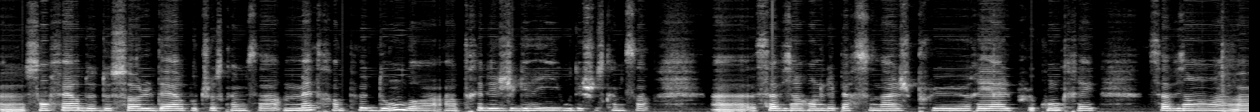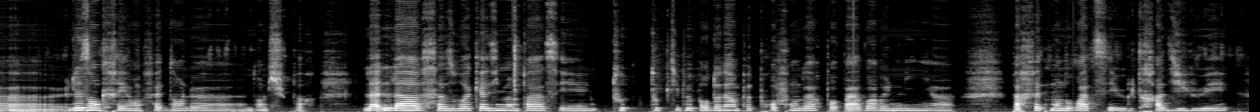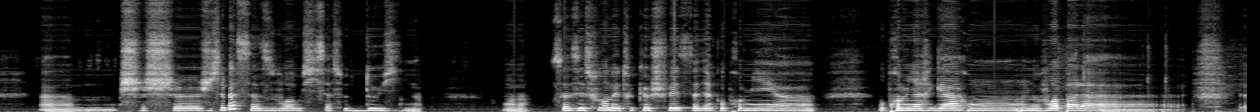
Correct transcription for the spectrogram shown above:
euh, sans faire de, sol, d'herbe ou de choses comme ça, mettre un peu d'ombre, un très léger gris ou des choses comme ça, euh, ça vient rendre les personnages plus réels, plus concrets, ça vient euh, les ancrer en fait dans le, dans le support. Là, ça se voit quasiment pas, c'est tout, tout petit peu pour donner un peu de profondeur, pour pas avoir une ligne parfaitement droite, c'est ultra dilué. je, je, sais pas si ça se voit ou si ça se devine. Voilà. Ça, c'est souvent des trucs que je fais, c'est-à-dire qu'au premier, euh, au premier regard, on, ne voit pas la,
